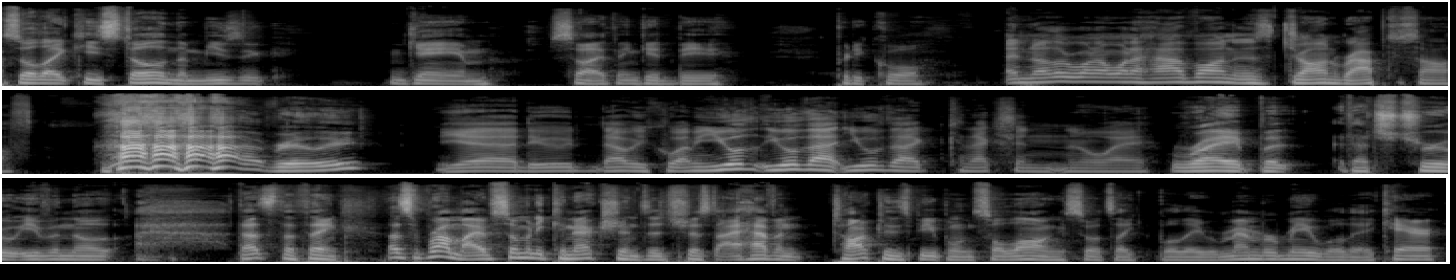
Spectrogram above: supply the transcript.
So like he's still in the music game, so I think it'd be pretty cool. Another one I want to have on is John Raptosoft. really? Yeah, dude, that'd be cool. I mean, you have, you have that you have that connection in a way. Right, but that's true. Even though that's the thing, that's the problem. I have so many connections. It's just I haven't talked to these people in so long. So it's like, will they remember me? Will they care?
